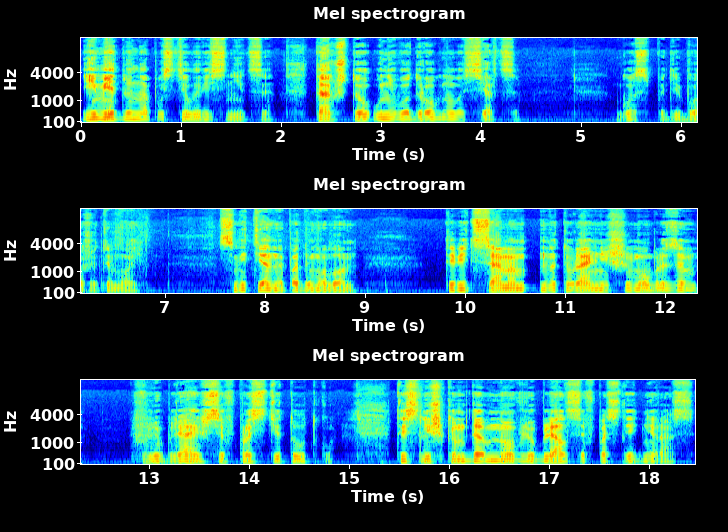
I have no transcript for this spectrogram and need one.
и медленно опустила ресницы, так что у него дрогнуло сердце. «Господи, Боже ты мой!» — смятенно подумал он. «Ты ведь самым натуральнейшим образом влюбляешься в проститутку. Ты слишком давно влюблялся в последний раз.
